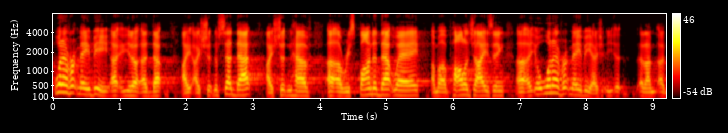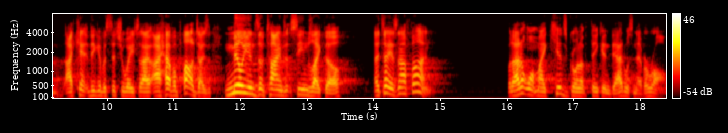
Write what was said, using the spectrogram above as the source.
whatever it may be. Uh, you know, uh, that, I, I, shouldn't have said that. I shouldn't have uh, uh responded that way. I'm apologizing, uh, you know, whatever it may be. I, uh, and I'm, I, I, can't think of a situation. I, I, have apologized millions of times, it seems like, though. I tell you, it's not fun. But I don't want my kids growing up thinking dad was never wrong.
